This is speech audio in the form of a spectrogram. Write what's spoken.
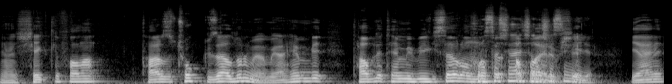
Yani şekli falan tarzı çok güzel durmuyor mu ya? Hem bir tablet hem bir bilgisayar olması Profesyonel apayrı bir çalışasın şey. geliyor. Yani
